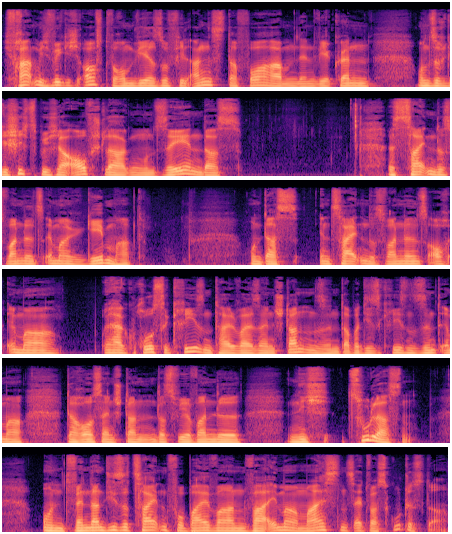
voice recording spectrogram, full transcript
Ich frage mich wirklich oft, warum wir so viel Angst davor haben, denn wir können unsere Geschichtsbücher aufschlagen und sehen, dass es Zeiten des Wandels immer gegeben hat und dass in Zeiten des Wandels auch immer ja, große Krisen teilweise entstanden sind, aber diese Krisen sind immer daraus entstanden, dass wir Wandel nicht zulassen. Und wenn dann diese Zeiten vorbei waren, war immer meistens etwas Gutes da.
